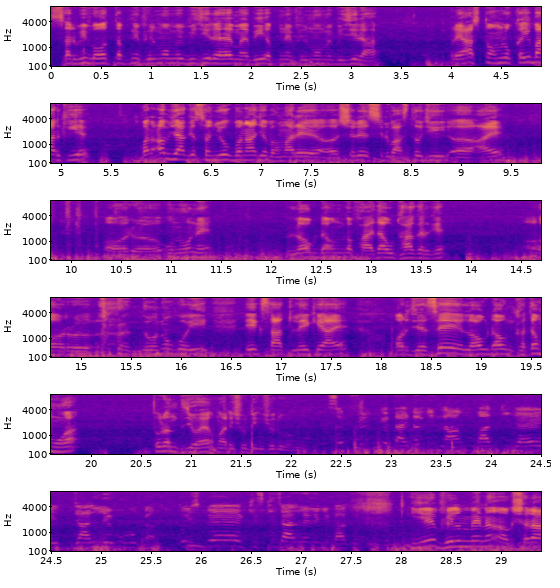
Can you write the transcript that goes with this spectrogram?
सर भी बहुत अपनी फ़िल्मों में बिज़ी रहे, मैं भी अपने फ़िल्मों में बिज़ी रहा। प्रयास तो हम लोग कई बार किए, पर अब जाके संयोग बना जब हमारे श्रेय श्रीवास्तव जी आए और उन्होंने लॉकडाउन का फ़ायदा उठा करके और दोनों को ही एक साथ लेके आए। और जैसे लॉकडाउन ख़त्म हुआ तुरंत जो है हमारी शूटिंग शुरू हो गई। सर फ़िल्म के टाइटल की नाम बात की जाए जान लेबू होगा तो इस पे किसकी जान लेने की बात होती है? ये फ़िल्म में ना अक्षरा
